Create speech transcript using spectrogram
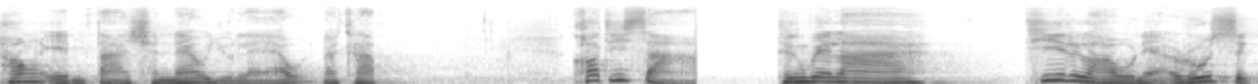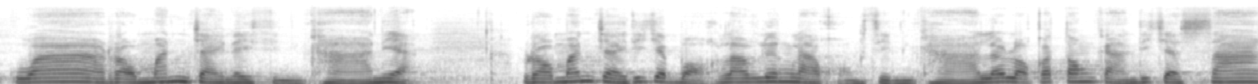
ช่อง Aimstar Channel อยู่แล้วนะครับ ข้อที่ 3 ถึงเวลาที่เราเนี่ยรู้สึกว่าเรามั่นใจในสินค้าเนี่ย เรามั่นใจที่จะบอกเล่าเรื่องราวของสินค้า แล้วเราก็ต้องการที่จะสร้าง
